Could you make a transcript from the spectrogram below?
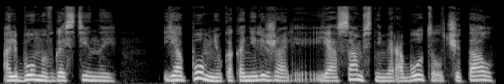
альбомы в гостиной. Я помню, как они лежали. Я сам с ними работал, читал.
